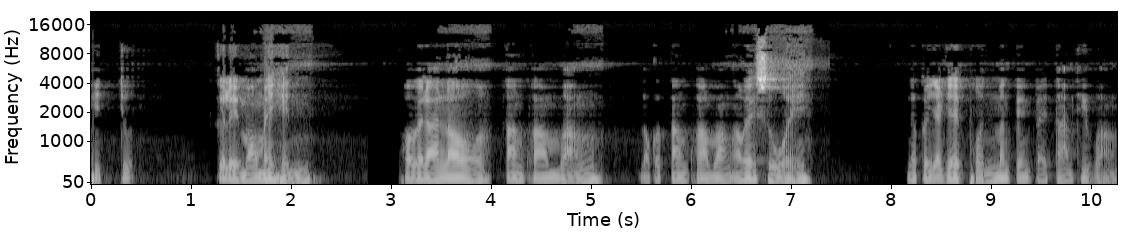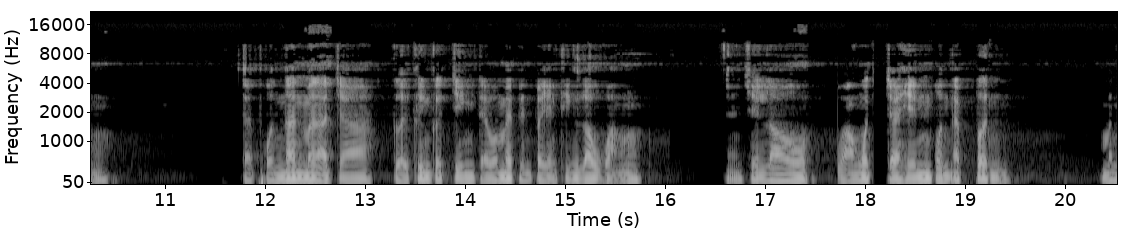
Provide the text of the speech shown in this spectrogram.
ผิดจุด ก็เลยมองไม่เห็น เพราะเวลาเราตั้งความหวัง เราก็ตั้งความหวังเอาไว้สวย แล้วก็อยากให้ผลมันเป็นไปตามที่หวัง แต่ผลนั่นมันอาจจะเกิดขึ้นก็จริง แต่ว่าไม่เป็นไปอย่างที่เราหวัง เช่นเราหวังว่าจะเห็นผลแอปเปิลมัน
